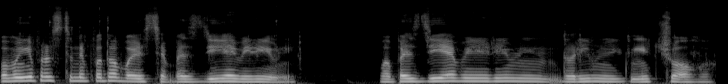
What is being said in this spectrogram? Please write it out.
Бо мені просто не подобаються бездієві рівні. Бо бездієві рівні дорівнюють нічого.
